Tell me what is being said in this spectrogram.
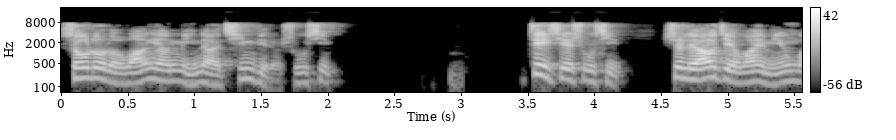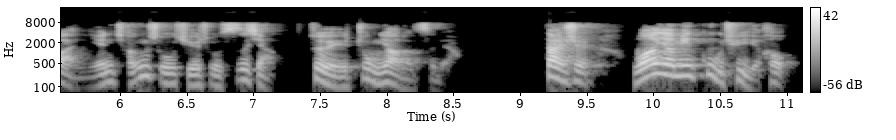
收录了王阳明的亲笔的书信，这些书信是了解王阳明晚年成熟学术思想最为重要的资料。但是王阳明故去以后，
